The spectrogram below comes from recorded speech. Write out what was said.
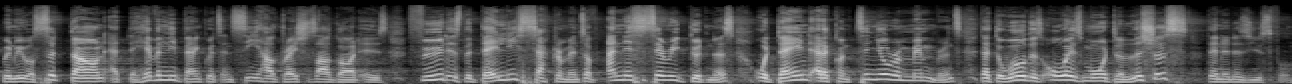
when we will sit down at the heavenly banquets and see how gracious our God is. Food is the daily sacrament of unnecessary goodness, ordained at a continual remembrance that the world is always more delicious than it is useful.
